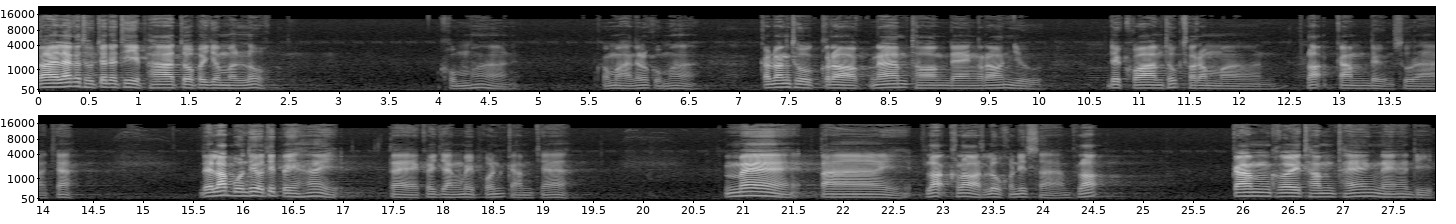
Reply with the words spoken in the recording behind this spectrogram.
ตายแล้วก็ถูกเจ้าหน้าที่พาตัวไปยมโลกขุมห้าของมหานรกขุมห้ากำลังถูกกรอกน้ำทองแดงร้อนอยู่ ด้วยความทุกข์ทรมาน เพราะกรรมดื่มสุราจ้ะได้รับบุญที่อุทิศไปให้ แต่ก็ยังไม่พ้นกรรมจ้ะ แม่ตายเพราะคลอดลูกคนที่สามเพราะกรรมเคยทำแท้งในอดีต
